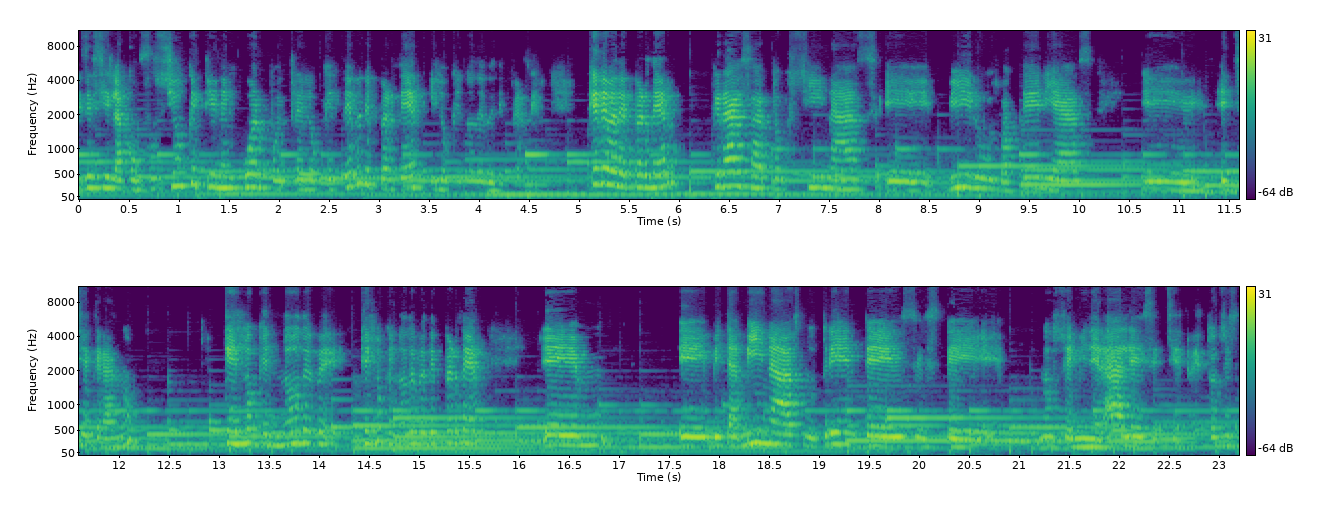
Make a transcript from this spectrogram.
Es decir, la confusión que tiene el cuerpo entre lo que debe de perder y lo que no debe de perder. ¿Qué debe de perder? Grasa, toxinas, eh, virus, bacterias, eh, etcétera, ¿no? ¿Qué es lo que no debe, qué es lo que no debe de perder? Em, eh, vitaminas, nutrientes, este, no sé, minerales, etc. Entonces,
